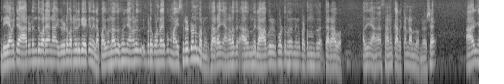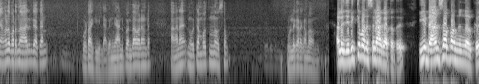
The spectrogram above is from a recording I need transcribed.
എന്ത് ചെയ്യാൻ പറ്റും? ആരോട് എന്ത് പറയാനാ? ഇവരോട് പറഞ്ഞവർ കേൾക്കുന്നില്ല. പതിമൂന്നാം ദിവസം ഞങ്ങൾ ഇവിടെ കൊണ്ടുപോയപ്പോൾ മൈസൂരോട്ടോടും പറഞ്ഞു. സാറേ ഞങ്ങളത് അതൊന്ന് ലാബ് റിപ്പോർട്ട് നിങ്ങൾ പെട്ടെന്ന് തരാമോ അത് ഞങ്ങൾ സാധനം കലക്കണ്ടാന്ന് പറഞ്ഞു. പക്ഷേ ആരും ഞങ്ങൾ പറഞ്ഞ ആരും കേൾക്കാൻ കൂട്ടാക്കിയില്ല. പിന്നെ ഞാനിപ്പോൾ എന്താ പറയണ്ടേ? അങ്ങനെ നൂറ്റമ്പത്തൊന്ന് ദിവസം ഉള്ളിൽ കിടക്കേണ്ട വന്നു. അല്ല എനിക്ക് മനസ്സിലാകാത്തത് ഈ ഡാൻസ് ആപ്പ് അംഗങ്ങൾക്ക്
